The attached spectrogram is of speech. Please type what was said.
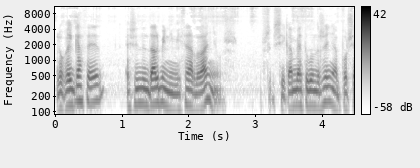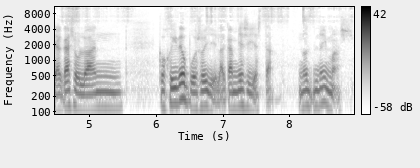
lo que hay que hacer es intentar minimizar daños. Si cambias tu contraseña, por si acaso lo han cogido, pues oye, la cambias y ya está. No, no hay más.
